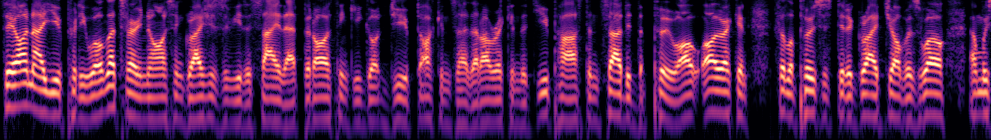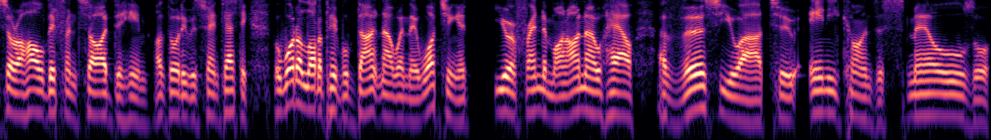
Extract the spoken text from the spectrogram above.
See, I know you pretty well. That's very nice and gracious of you to say that, but I think you got duped. I can say that. I reckon that you passed, and so did the poo. I, I reckon Philippoussis did a great job as well, and we saw a whole different side to him. I thought he was fantastic. But what a lot of people don't know when they're watching it, you're a friend of mine. I know how averse you are to any kinds of smells or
